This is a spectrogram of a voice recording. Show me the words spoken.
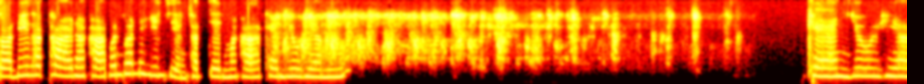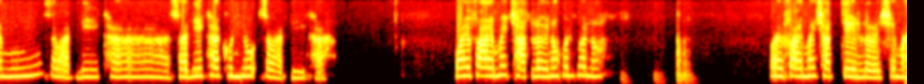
สวัสดีทักทายนะคะ เพื่อนๆได้ยินเสียงชัดเจนไหมคะ Can you hear me Can you hear me สวัสดีค่ะ สวัสดีค่ะ คุณยุ สวัสดีค่ะ Wi-Fi ไม่ชัดเลยเนาะเพื่อนๆเนาะ Wi-Fi ไม่ชัดเจนเลยใช่ไหม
